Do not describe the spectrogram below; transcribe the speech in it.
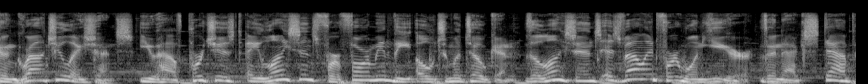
Congratulations! You have purchased a license for farming the Ultima token. The license is valid for one year. The next step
